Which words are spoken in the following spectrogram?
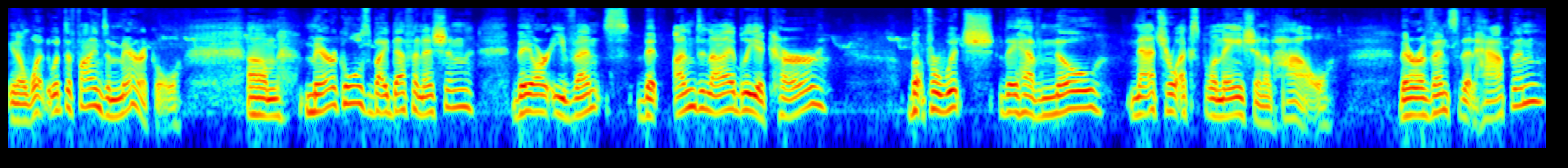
You know, what, what defines a miracle? Um, miracles, by definition, they are events that undeniably occur but for which they have no natural explanation of how. There are events that happen,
